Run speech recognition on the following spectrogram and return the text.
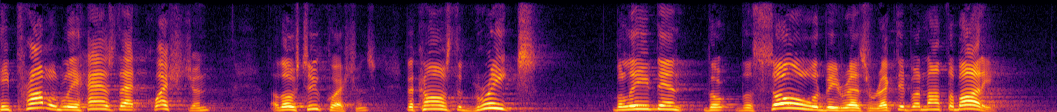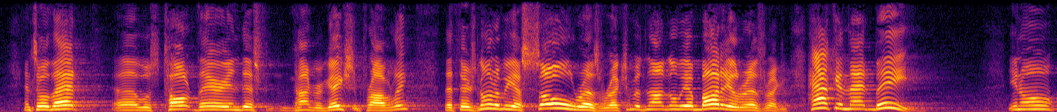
He probably has that question, those two questions, because the Greeks believed in the, the soul would be resurrected, but not the body. And so that uh, was taught there in this congregation, probably that there's going to be a soul resurrection, but it's not going to be a body resurrection. How can that be? You know,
